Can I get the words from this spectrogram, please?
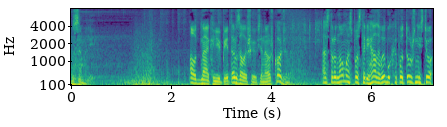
Землі. Однак Юпітер залишився неушкодженим. Астрономи спостерігали вибухи потужністю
